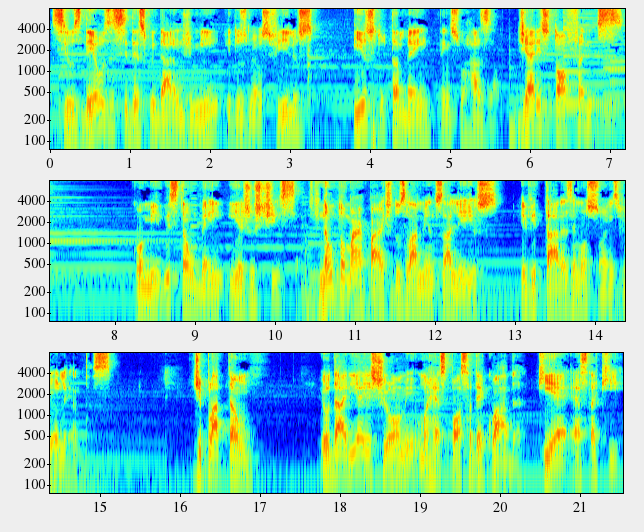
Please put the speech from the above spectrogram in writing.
se os deuses se descuidaram de mim e dos meus filhos, isto também tem sua razão. De Aristófanes, Comigo estão o bem e a justiça. Não tomar parte dos lamentos alheios, evitar as emoções violentas. De Platão, eu daria a este homem uma resposta adequada, que é esta aqui.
